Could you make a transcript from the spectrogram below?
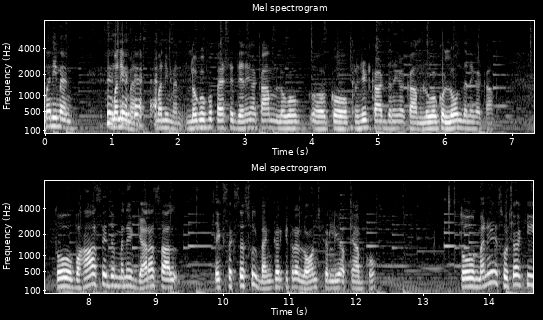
Money man money man money man लोगों को पैसे देने का काम लोगों को क्रेडिट कार्ड देने का काम लोगों को लोन देने का काम। तो वहाँ से जब मैंने 11 साल एक सक्सेसफुल बैंकर की तरह लॉन्च कर लिया अपने आप को तो मैंने सोचा कि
